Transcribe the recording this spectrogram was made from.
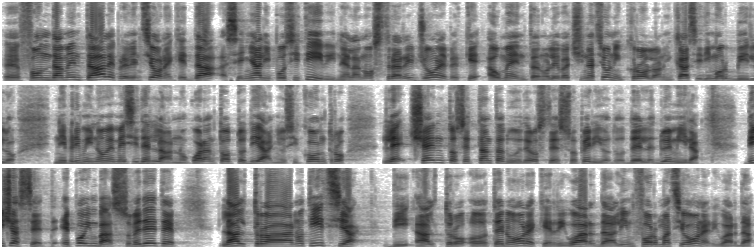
eh, fondamentale, prevenzione che dà segnali positivi nella nostra regione perché aumentano le vaccinazioni, crollano i casi di morbillo nei primi nove mesi dell'anno, 48 diagnosi contro le 172 dello stesso periodo del 2017. E poi in basso vedete l'altra notizia di altro eh, tenore che riguarda l'informazione, riguarda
